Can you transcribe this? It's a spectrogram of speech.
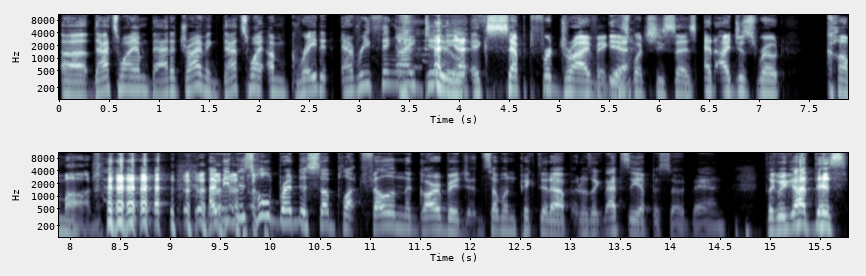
uh, that's why I'm bad at driving. That's why I'm great at everything I do Yes. except for driving, Yeah. is what she says. And I just wrote, come on. I mean, this whole Brenda subplot fell in the garbage, and someone picked it up and was like, "That's the episode, man." It's like we got this.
